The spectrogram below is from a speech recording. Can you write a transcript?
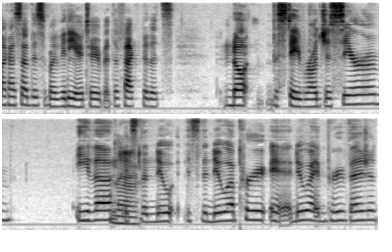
like I said this in my video too, but the fact that it's not the Steve Rogers serum either. No. It's the new it's the newer pro, uh, newer improved version.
